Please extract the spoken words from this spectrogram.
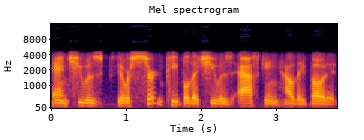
and she was there were certain people that she was asking how they voted,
